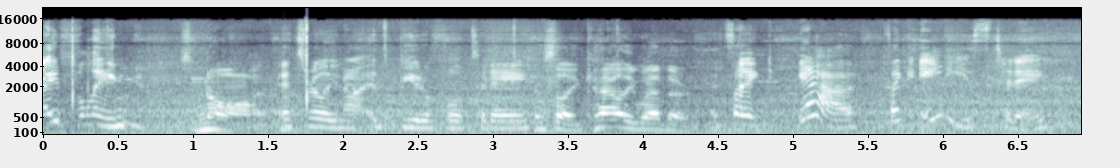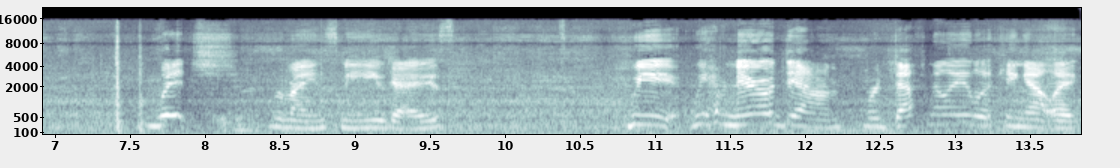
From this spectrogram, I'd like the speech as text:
stifling. It's not. It's really not. It's beautiful today. It's like Cali weather. It's like, yeah, it's like 80s today. Which reminds me, you guys, we we have narrowed down. We're definitely looking at like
